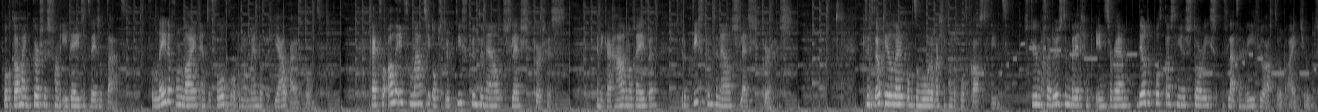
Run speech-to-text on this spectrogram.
Volg dan mijn cursus van idee tot resultaat volledig online en te volgen op het moment dat het jou uitkomt. Kijk voor alle informatie op structief.nl/slash cursus. En ik herhaal hem nog even: structief.nl/slash cursus. Ik vind het ook heel leuk om te horen wat je van de podcast vindt. Stuur me gerust een berichtje op Instagram, deel de podcast in je stories of laat een review achter op iTunes.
